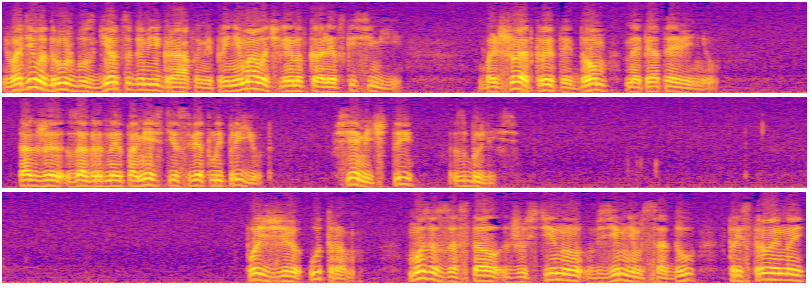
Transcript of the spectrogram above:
Водила дружбу с герцогами и графами, принимала членов королевской семьи. Большой открытый дом на Пятой авеню. Также загородное поместье «Светлый приют». Все мечты сбылись. Позже утром Мозес застал Джустину в зимнем саду пристроенной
